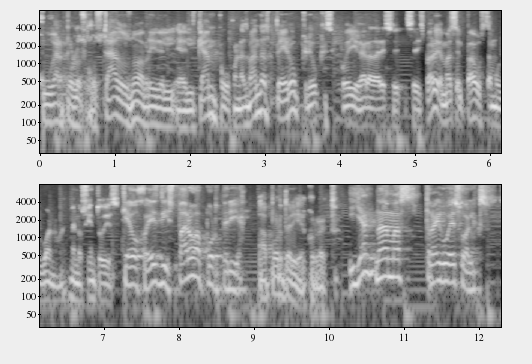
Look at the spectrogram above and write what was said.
jugar por los costados, ¿no? Abrir el, el campo con las bandas, pero creo que se puede llegar a dar ese, ese disparo. Y además el pago está muy bueno, ¿eh? menos 110. Que ojo, es disparo a portería. A portería, correcto. Y ya, nada más traigo eso, Alex.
